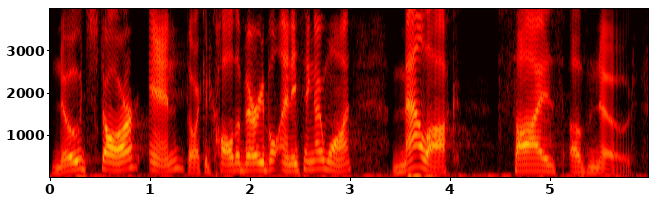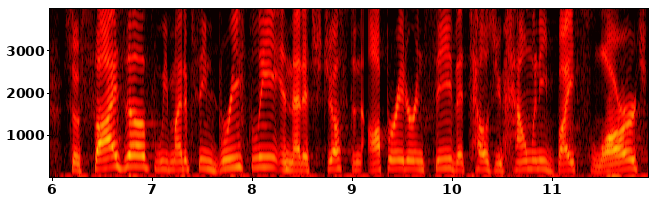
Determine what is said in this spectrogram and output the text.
Node star n, though I could call the variable anything I want, malloc size of node. So size of, we might have seen briefly in that it's just an operator in C that tells you how many bytes large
